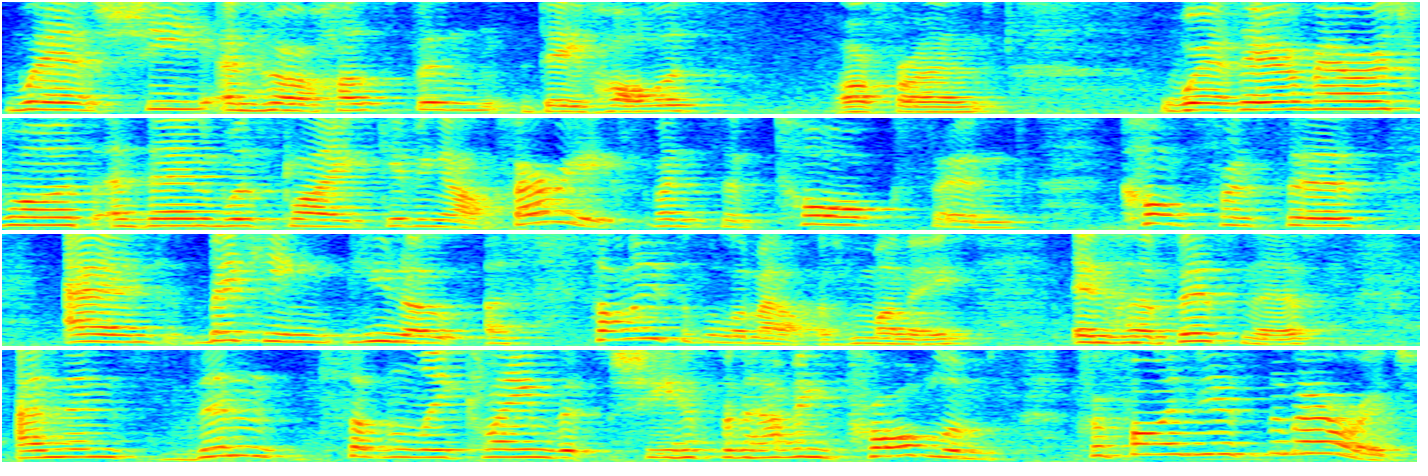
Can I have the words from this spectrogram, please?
where she and her husband Dave Hollis our friend where their marriage was and then was like giving out very expensive talks and conferences and making, you know, a sizable amount of money in her business and then then suddenly claimed that she had been having problems for five years in the marriage.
